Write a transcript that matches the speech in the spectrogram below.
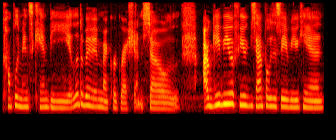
compliments can be a little bit microaggression. So I'll give you a few examples to see if you can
